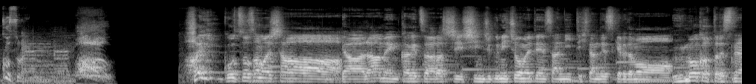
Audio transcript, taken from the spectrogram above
ごそれ。はい、ごちそうさまでした。いやー、ラーメン花月嵐新宿2丁目店さんに行ってきたんですけれども、うまかったですね。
